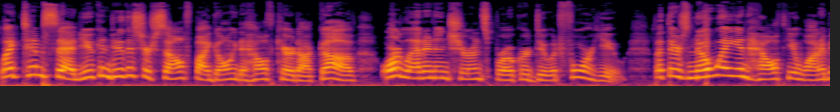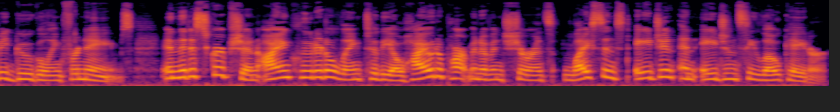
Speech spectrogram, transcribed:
Like Tim said, you can do this yourself by going to healthcare.gov or let an insurance broker do it for you. But there's no way in health you want to be Googling for names. In the description, I included a link to the Ohio Department of Insurance licensed agent and agency locator.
